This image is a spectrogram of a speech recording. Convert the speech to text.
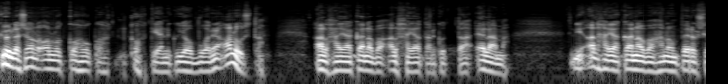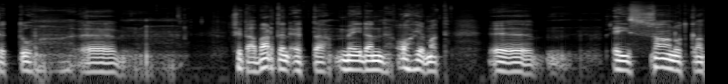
Kyllä se on ollut kohokohtia niin kuin jo vuoden alusta. Alhaja-kanava, alhaja tarkoittaa elämä. Niin Alhaja-kanavahan on perustettu ö, sitä varten, että meidän ohjelmat ö, ei saanutkaan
